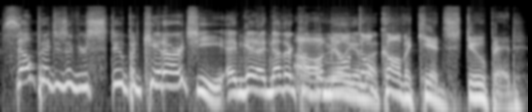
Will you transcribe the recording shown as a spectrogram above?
Sell pictures of your stupid kid Archie and get another oh, couple Oh, no, million. don't bucks. call the kid stupid.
